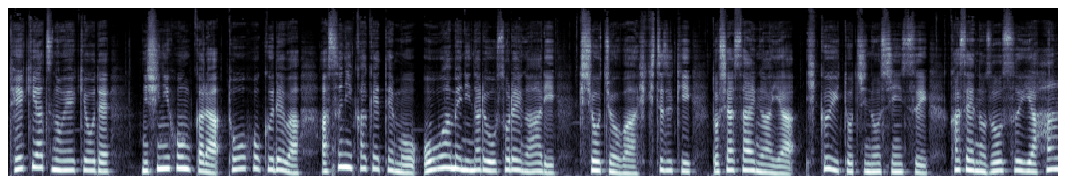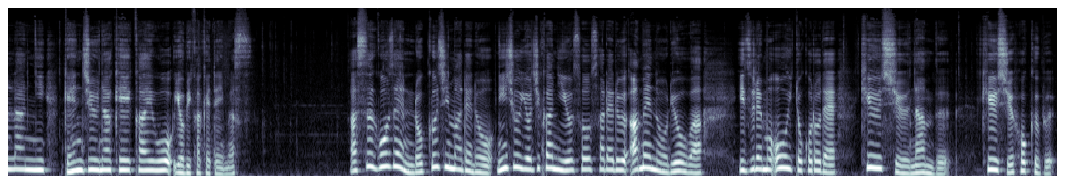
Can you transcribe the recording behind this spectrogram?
低気圧の影響で西日本から東北では明日にかけても大雨になる恐れがあり気象庁は引き続き土砂災害や低い土地の浸水河川の増水や氾濫に厳重な警戒を呼びかけています。明日午前6時までの24時間に予想される雨の量はいずれも多いところで九州南部、九州北部、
